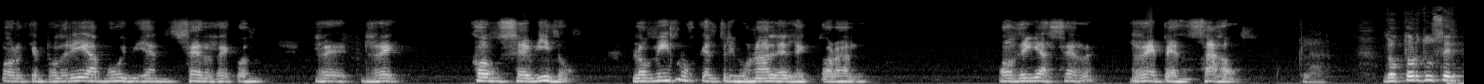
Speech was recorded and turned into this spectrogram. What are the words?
porque podría muy bien ser reconcebido, lo mismo que el Tribunal Electoral podría ser repensado. Claro. Doctor Dussel,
